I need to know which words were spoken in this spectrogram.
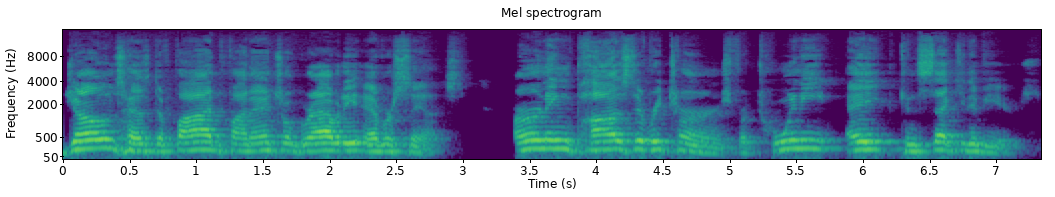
Jones has defied financial gravity ever since, earning positive returns for 28 consecutive years.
